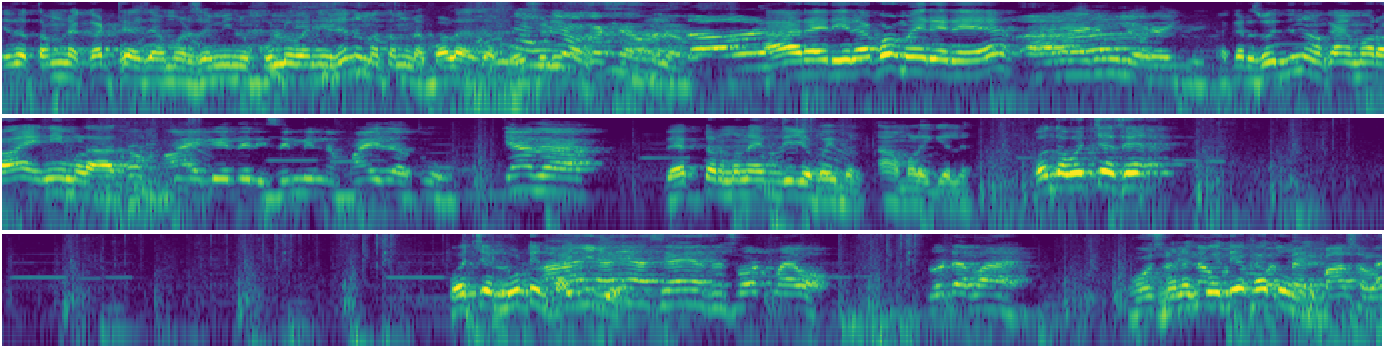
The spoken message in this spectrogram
એ તો તમને કઠે છે અમારે જમીન ખુલવાની છે ને તમને બળે છે. કઠે હા રે રી રાખો મારે રે. અગર સોજી નો કાંઈ મારો આય નહીં મળે હાથ. માય ગઈ તારી જમીન ને માય જા તું. ક્યાં જા વેક્ટર મને આપી દેજો ભાઈ બન આ મળી ગયેલે. બંધો વચ્ચે છે. વચ્ચે લૂટી ભાગી ગયો. અહીંયા છે અહીંયા છે શોર્ટમાં આવ્યો. દોડા પાસે. મને કોઈ દેખાતું નહીં. પાછળ. એ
